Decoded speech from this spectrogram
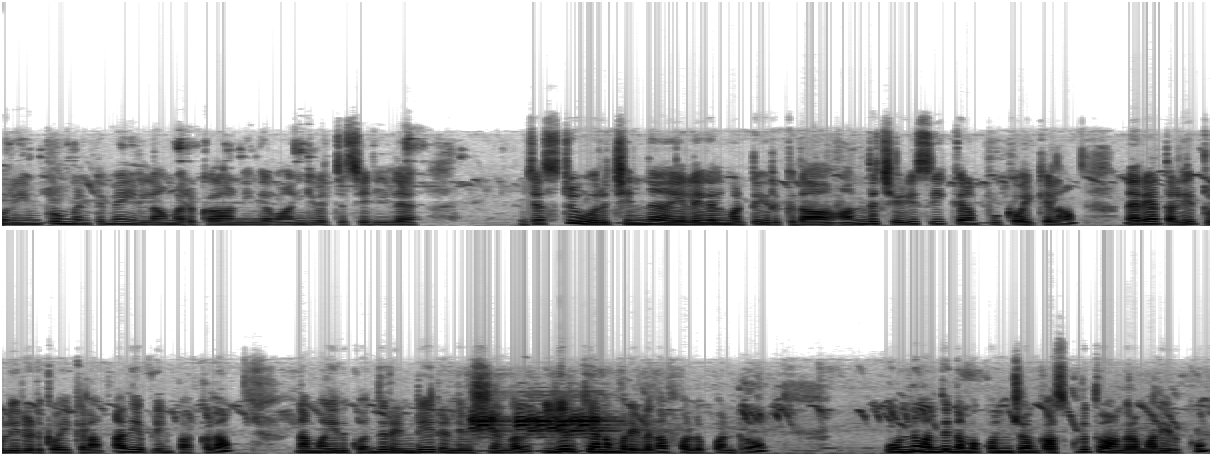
ஒரு இம்ப்ரூவ்மெண்ட்டுமே இல்லாமல் இருக்கா? நீங்கள் வாங்கி வச்ச செடியில். ஜஸ்ட்டு ஒரு சின்ன இலைகள் மட்டும் இருக்குதா? அந்த செடி சீக்கிரம் பூக்க வைக்கலாம். நிறையா தளிர் துளிர் எடுக்க வைக்கலாம். அது எப்படின்னு பார்க்கலாம். நம்ம இதுக்கு வந்து ரெண்டே ரெண்டு விஷயங்கள். இயற்கையான முறையில் தான் ஃபாலோ பண்ணுறோம் ஒன்று வந்து நம்ம கொஞ்சம் காசு கொடுத்து வாங்குற மாதிரி இருக்கும்.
